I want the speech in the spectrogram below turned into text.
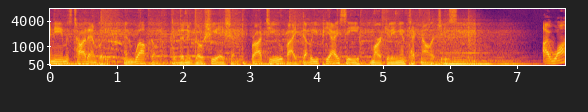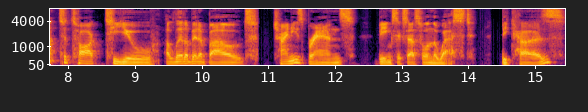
name is Todd Embley, and welcome to the Negotiation brought to you by WPIC Marketing and Technologies. I want to talk to you a little bit about Chinese brands being successful in the West because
